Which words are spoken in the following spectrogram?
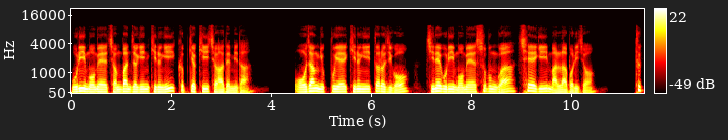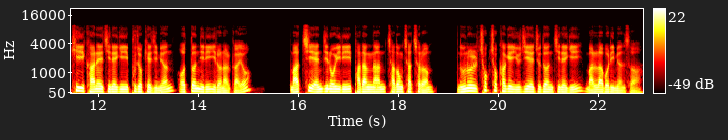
우리 몸의 전반적인 기능이 급격히 저하됩니다. 오장육부의 기능이 떨어지고 진액우리 몸의 수분과 체액이 말라버리죠. 특히 간의 진액이 부족해지면 어떤 일이 일어날까요? 마치 엔진오일이 바닥난 자동차처럼 눈을 촉촉하게 유지해 주던 진액이 말라버리면서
